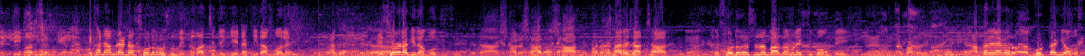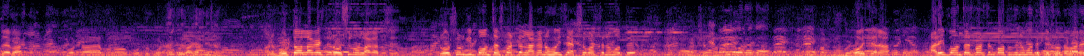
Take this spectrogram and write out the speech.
দেখতেই পাচ্ছেন। এখানে আমরা একটা ছোট রসুন দেখতে পাচ্ছি। দেখি এটা কি দাম বলে? এই ছোটটা কি দাম বলতেছে? সাড়ে সাত সাত। সাড়ে সাত সাত। তো ছোট রসুনের বাজার মানে একটু কমতি? আপনার এলাকার ভুট্টা কি অবস্থা এবার? ভোটটা এখনও প্রচুর পর্যন্ত লাগাচ্ছে। মানে ভুট্টাও লাগাইছে, রসুনও লাগাচ্ছে। রসুন কি পঞ্চাশ পার্সেন্ট লাগানো হয়েছে, একশো পার্সেন্টের মধ্যে? হয়েছে না? আর এই পঞ্চাশ পার্সেন্ট কতদিনের মধ্যে শেষ হতে পারে?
